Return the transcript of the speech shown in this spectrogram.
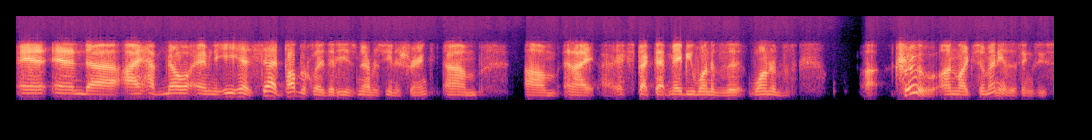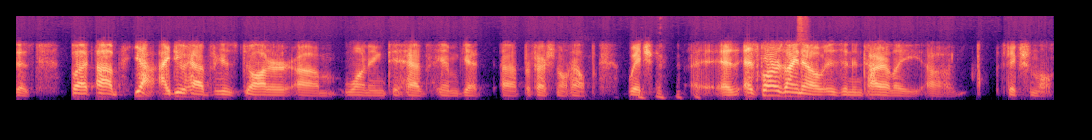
and and uh, I have no. I mean, he has said publicly that he's never seen a shrink. Um, um, and I, I expect that may be one of the one of uh, true, unlike so many of the things he says. But um, yeah, I do have his daughter um, wanting to have him get uh, professional help, which, as, as far as I know, is an entirely uh, fictional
